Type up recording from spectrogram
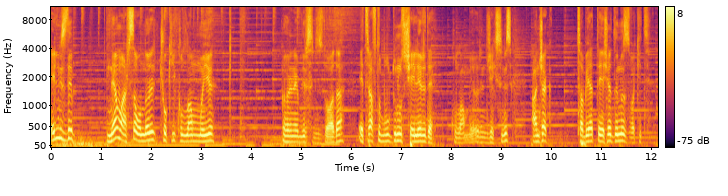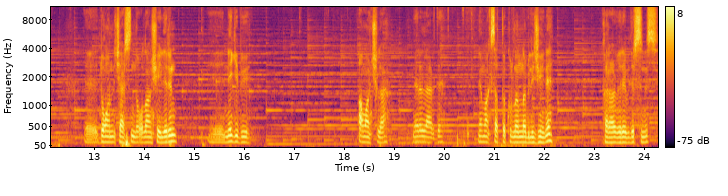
Elinizde ne varsa onları çok iyi kullanmayı öğrenebilirsiniz doğada. Etrafta bulduğunuz şeyleri de kullanmayı öğreneceksiniz. Ancak tabiatta yaşadığınız vakit e, doğanın içerisinde olan şeylerin e, ne gibi amaçla, nerelerde, ne maksatla kullanılabileceğine karar verebilirsiniz,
